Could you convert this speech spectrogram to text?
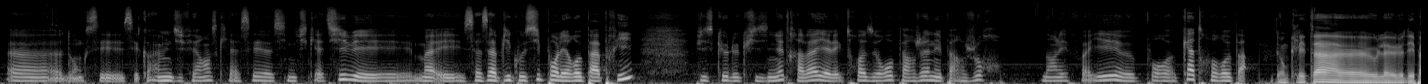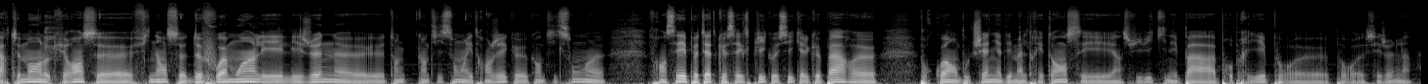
Euh, donc c'est quand même une différence qui est assez significative et, et ça s'applique aussi pour les repas pris, puisque le cuisinier travaille avec 3 euros par jeune et par jour. Dans les foyers pour quatre repas. Donc l'État, euh, le, département en l'occurrence, euh, finance deux fois moins les, jeunes euh, quand ils sont étrangers que quand ils sont français. Et peut-être que ça explique aussi quelque part pourquoi en bout de chaîne il y a des maltraitances et un suivi qui n'est pas approprié pour, pour ces jeunes-là.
